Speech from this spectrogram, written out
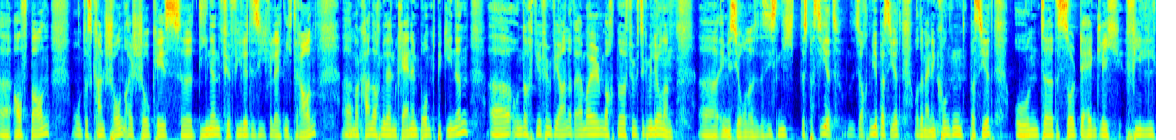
aufbauen und das kann schon als Showcase äh, dienen für viele, die sich vielleicht nicht trauen. Äh, man kann auch mit einem kleinen Bond beginnen äh, und nach vier, fünf Jahren auf einmal macht man 50 Millionen äh, Emissionen. Also das ist nicht, das passiert. Das ist auch mir passiert oder meinen Kunden passiert und äh, das sollte eigentlich viel,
